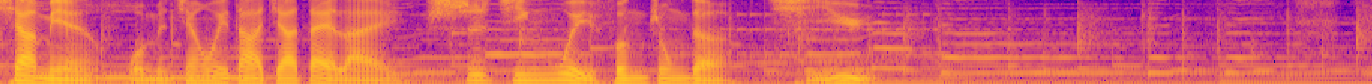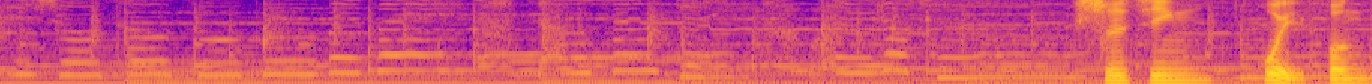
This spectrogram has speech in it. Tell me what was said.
下面我们将为大家带来《诗经·卫风》中的齐语。《诗经·卫风·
